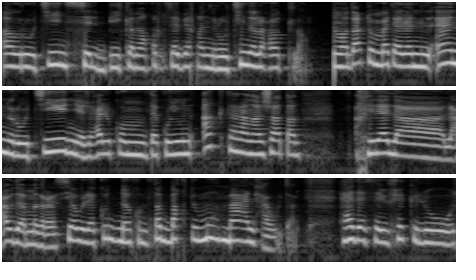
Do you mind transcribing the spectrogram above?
أو روتين سلبي كما قلت سابقا روتين العطلة وضعتم مثلا الآن روتين يجعلكم تكونون أكثر نشاطا خلال العودة المدرسية ولكنكم طبقتموه مع العودة. هذا سيشكل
